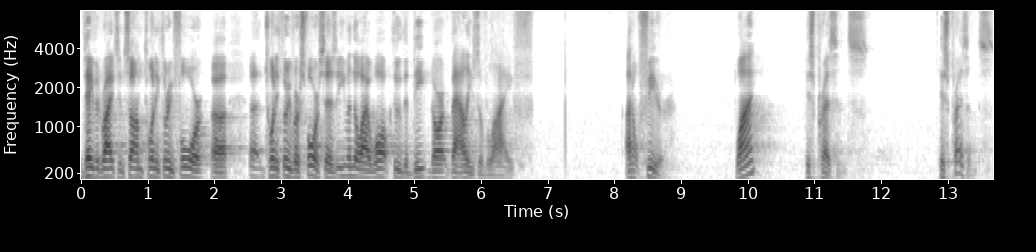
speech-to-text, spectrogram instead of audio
David writes in Psalm 23, 4, uh, uh, 23 verse 4 says, Even though I walk through the deep, dark valleys of life, I don't fear. Why? His presence. His presence.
